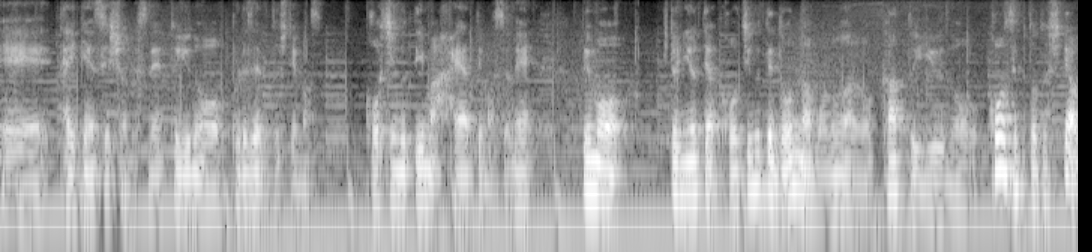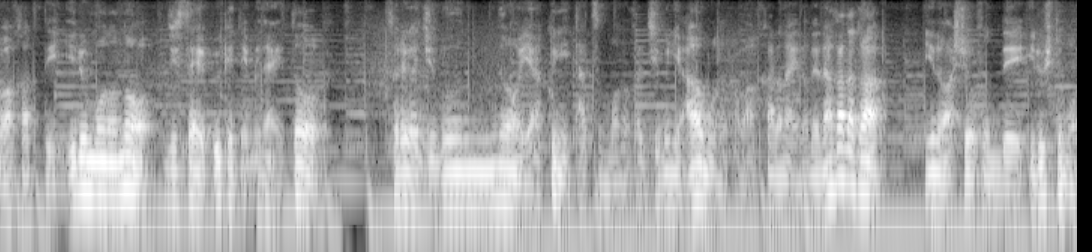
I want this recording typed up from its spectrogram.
えー、体験セッションですね、というのをプレゼントしています。コーチングって今流行ってますよね。でも、人によってはコーチングってどんなものなのかというのをコンセプトとしては分かっているものの実際受けてみないとそれが自分の役に立つものか自分に合うものか分からないのでなかなか二の足を踏んでいる人も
